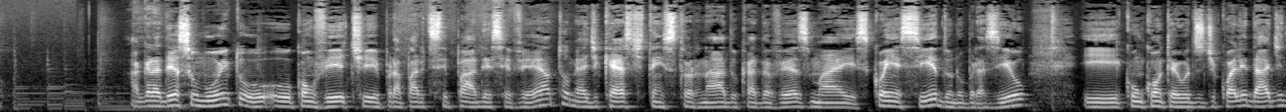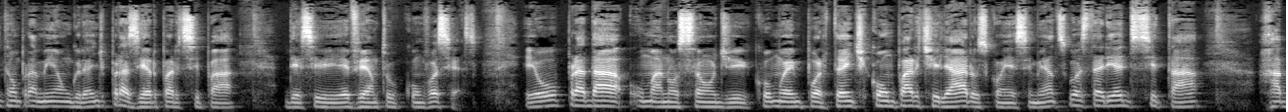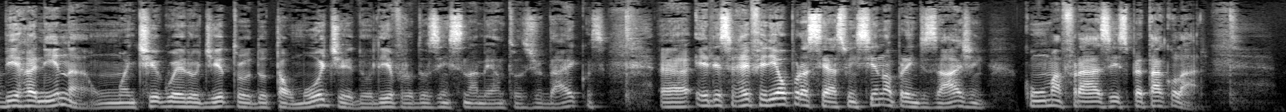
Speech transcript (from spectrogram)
Agradeço muito o convite para participar desse evento. O Medcast tem se tornado cada vez mais conhecido no Brasil e com conteúdos de qualidade, então para mim é um grande prazer participar desse evento com vocês. Eu, para dar uma noção de como é importante compartilhar os conhecimentos, gostaria de citar Rabi Hanina, um antigo erudito do Talmud, do livro dos ensinamentos judaicos. Uh, ele se referia ao processo ensino-aprendizagem com uma frase espetacular.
